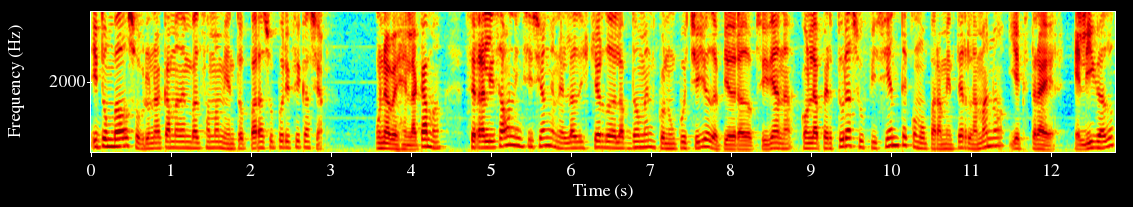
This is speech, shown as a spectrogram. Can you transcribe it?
y tumbado sobre una cama de embalsamamiento para su purificación. Una vez en la cama, se realizaba una incisión en el lado izquierdo del abdomen con un cuchillo de piedra de obsidiana con la apertura suficiente como para meter la mano y extraer el hígado,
